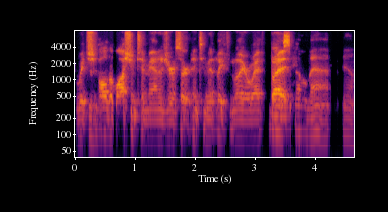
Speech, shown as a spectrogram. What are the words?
which Mhm. all the Washington managers are intimately familiar with. But But spell that yeah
